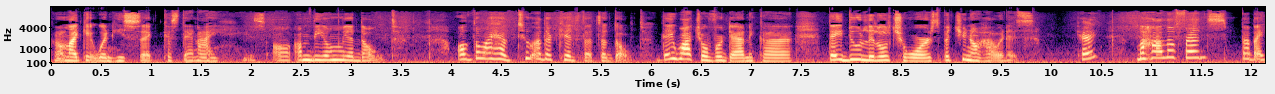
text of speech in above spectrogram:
I don't like it when he's sick because then I, all, I'm the only adult. Although I have two other kids that's adult. They watch over Danika. They do little chores, but you know how it is. Okay? Mahalo, friends. Bye-bye.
